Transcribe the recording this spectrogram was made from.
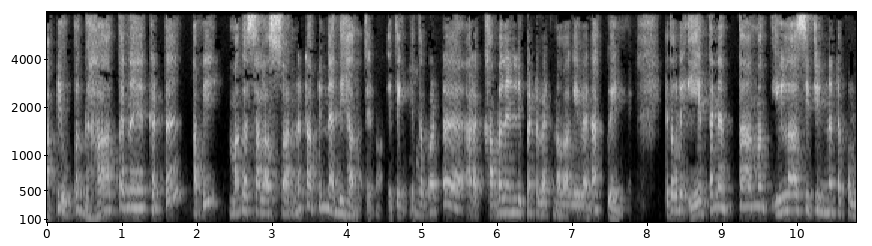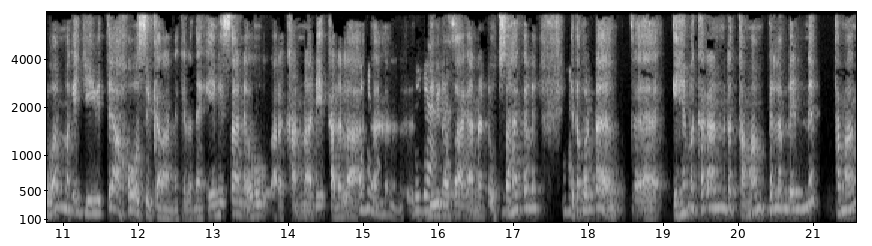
අපි උපඝාතනයකට අපි මග සලස්වන්නට අපි මැදිහත් වෙනවා. ඉතින් එතකොට අර කබලෙන් ලිපට වැටෙනා වගේ වැඩක් වෙන්නේ. එතකොට ඒතනත්තාමත් ඉල්ලා සිටින්නට පුළුවන් මගේ ජීවිතය අහෝසි කරන්න කියලා. දැන් ඒ නිසානේ ඔහු අර කණ්ණාඩිය කඩලා දිවිනසා ගන්නට උත්සාහ කළේ. එතකොට එහෙම කරන්නට තමන් පෙළඹෙන්නේ තමන්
